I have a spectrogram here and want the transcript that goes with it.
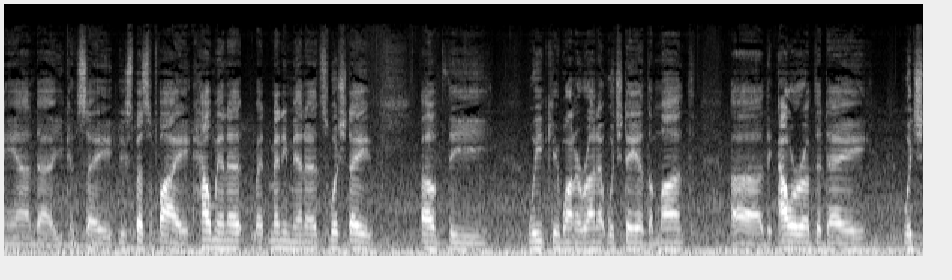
and uh, you can say you specify how minute many minutes which day of the week you want to run it which day of the month uh, the hour of the day which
